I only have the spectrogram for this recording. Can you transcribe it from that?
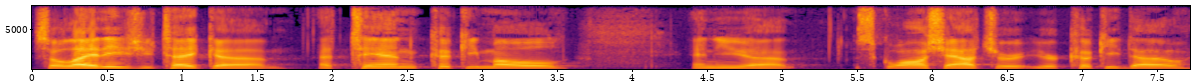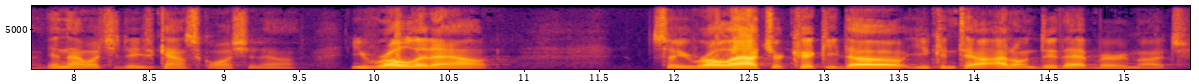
So, ladies, you take a, a tin cookie mold and you uh, squash out your, your cookie dough. Isn't that what you do? You kind of squash it out. You roll it out. So, you roll out your cookie dough. You can tell I don't do that very much.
